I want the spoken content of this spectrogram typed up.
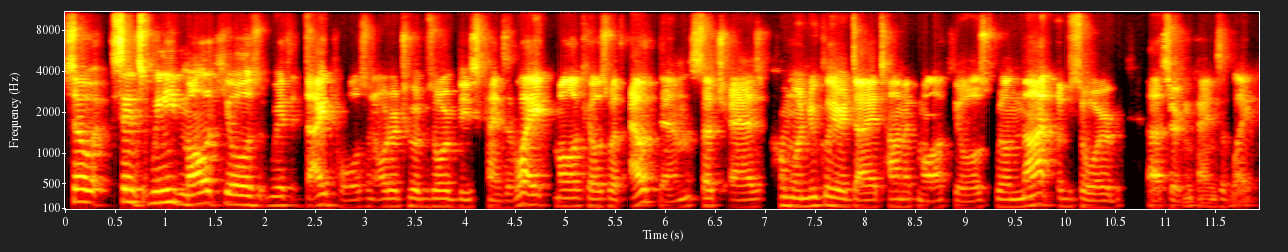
So since we need molecules with dipoles in order to absorb these kinds of light, molecules without them, such as homonuclear diatomic molecules, will not absorb uh, certain kinds of light.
